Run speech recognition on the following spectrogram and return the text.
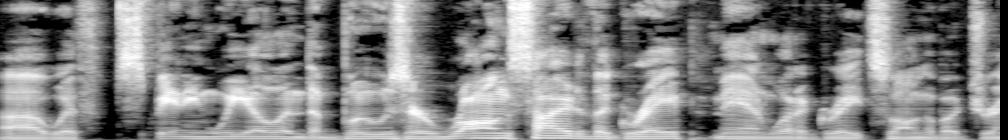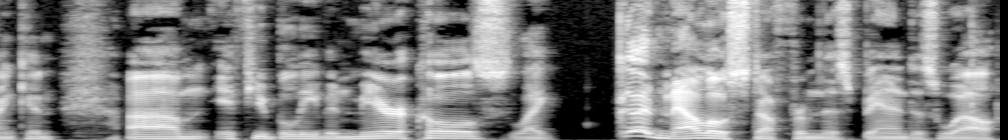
uh, with Spinning Wheel and the Boozer, Wrong Side of the Grape. Man, what a great song about drinking. Um, if you believe in miracles, like good mellow stuff from this band as well.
